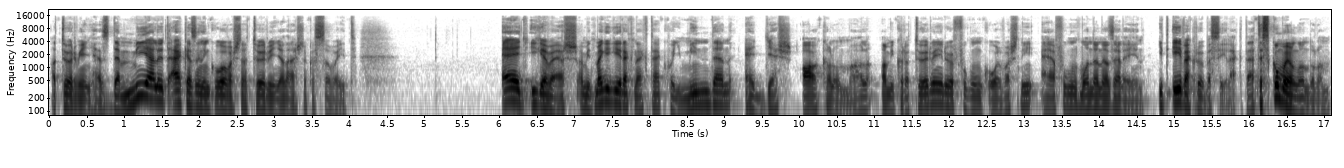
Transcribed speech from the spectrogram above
a törvényhez. De mielőtt elkezdenénk olvasni a törvényadásnak a szavait, egy igevers, amit megígérek nektek, hogy minden egyes alkalommal, amikor a törvényről fogunk olvasni, el fogunk mondani az elején. Itt évekről beszélek, tehát ezt komolyan gondolom.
